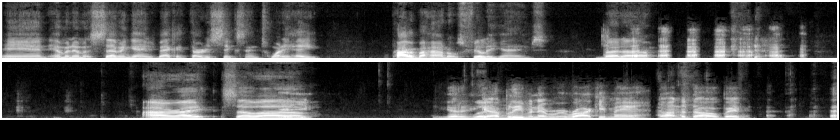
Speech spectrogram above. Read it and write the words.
And M&M is seven games back at 36 and 28. Probably behind those Philly games. But uh all right. So Yeah, uh you, you gotta you gotta believe in that Rocky man, the underdog, baby.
